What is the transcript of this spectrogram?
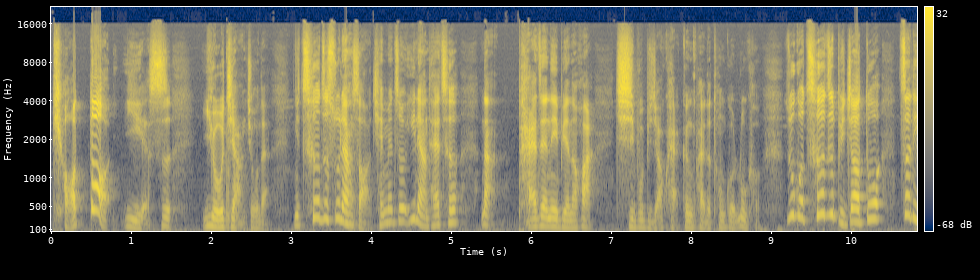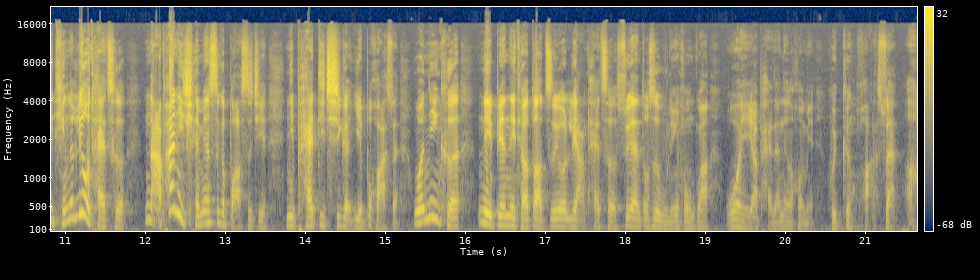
条道也是有讲究的。你车子数量少，前面只有一两台车，那排在那边的话，起步比较快，更快的通过路口。如果车子比较多，这里停了六台车，哪怕你前面是个保时捷，你排第七个也不划算。我宁可那边那条道只有两台车，虽然都是五菱宏光，我也要排在那个后面，会更划算啊。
